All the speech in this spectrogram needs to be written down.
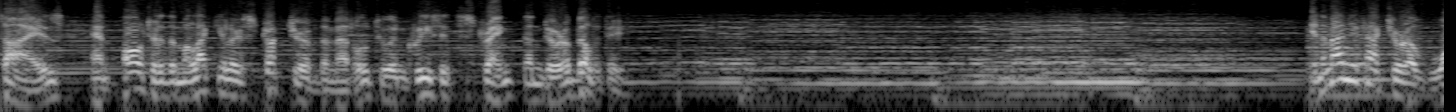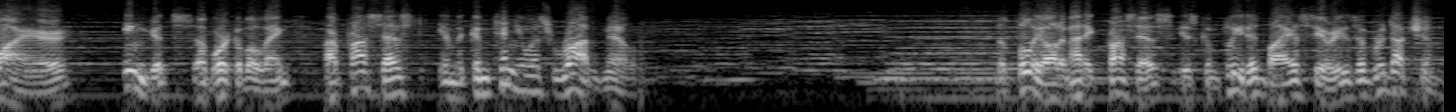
size and alter the molecular structure of the metal to increase its strength and durability. In the manufacture of wire, ingots of workable length are processed in the continuous rod mill. The fully automatic process is completed by a series of reductions.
